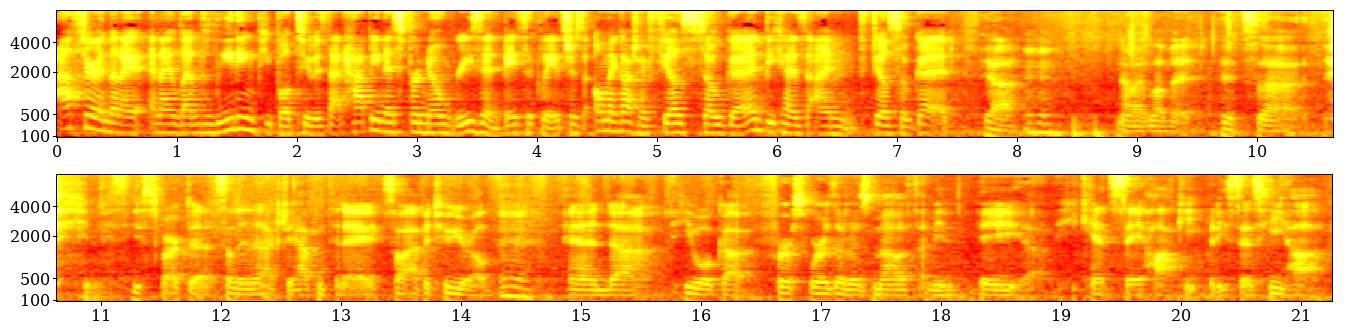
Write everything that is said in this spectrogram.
after and that i and i love leading people to is that happiness for no reason basically. It's just oh my gosh i feel so good because i'm feel so good. Yeah. Mm-hmm. No, I love it. It's uh, you sparked a, something that actually happened today. So I have a two-year-old, and uh, he woke up. First words out of his mouth. I mean, they uh, he can't say hockey, but he says hee haw,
